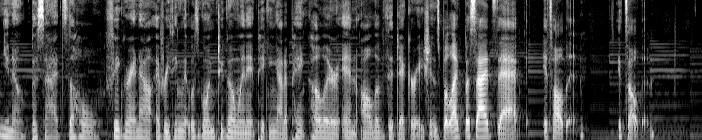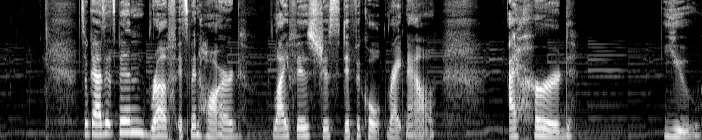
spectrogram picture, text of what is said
You know, besides the whole figuring out everything that was going to go in it, picking out a paint color, and all of the decorations. But, like, besides that, it's all them. It's all them. So, guys, it's been rough. It's been hard. Life is just difficult right now. I heard you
